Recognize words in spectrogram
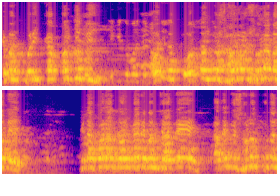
এবং পরীক্ষা পদ্ধতি অত্যন্ত- সরল সোজাভাবে যেটা করার দরকার এবং যাতে তাদেরকে সনদ প্রদান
